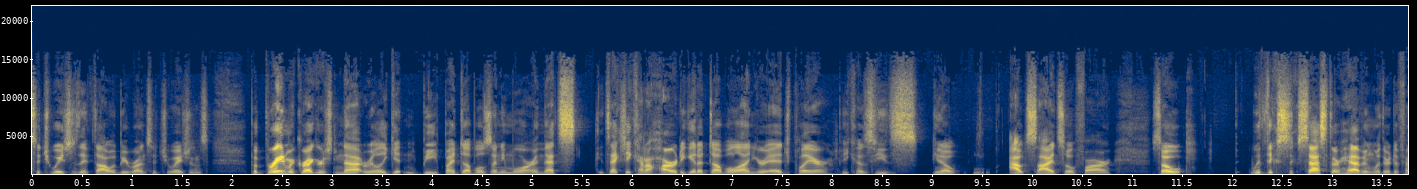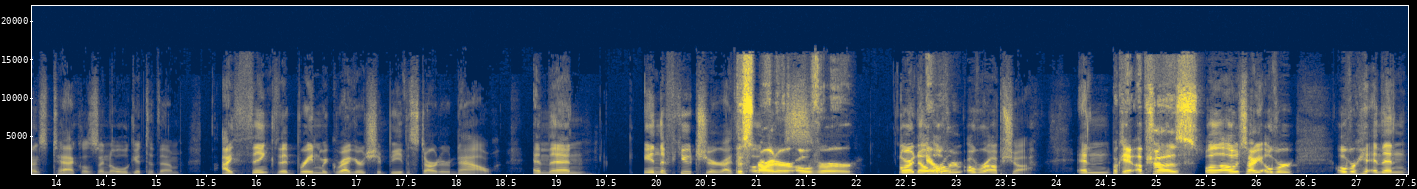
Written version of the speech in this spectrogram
situations they thought would be run situations. But Braden McGregor's not really getting beat by doubles anymore, and that's it's actually kind of hard to get a double on your edge player because he's you know outside so far. So with the success they're having with their defensive tackles, I know we'll get to them. I think that Braden McGregor should be the starter now, and then in the future, I think the starter Oakland's- over. or no over over Upshaw, and Okay, Upshaw's well, oh sorry, over over and then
